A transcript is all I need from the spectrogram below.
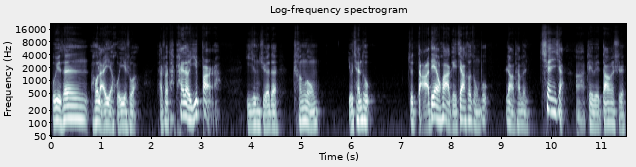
吴宇森后来也回忆说：“他说他拍到一半啊，已经觉得成龙有前途，就打电话给嘉禾总部，让他们签下啊这位当时。”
